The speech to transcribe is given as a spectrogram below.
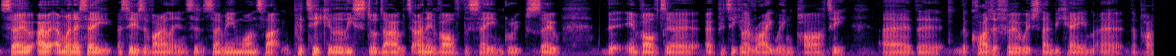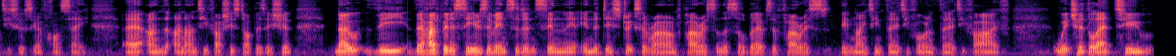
So, I, and when I say a series of violent incidents, I mean ones that particularly stood out and involved the same groups. So, that involved a, a particular right wing party uh, the the Croix de Feu, which then became uh, the Parti Social Français, uh, and an anti-fascist opposition. Now, the there had been a series of incidents in the in the districts around Paris and the suburbs of Paris in 1934 and 35, which had led to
